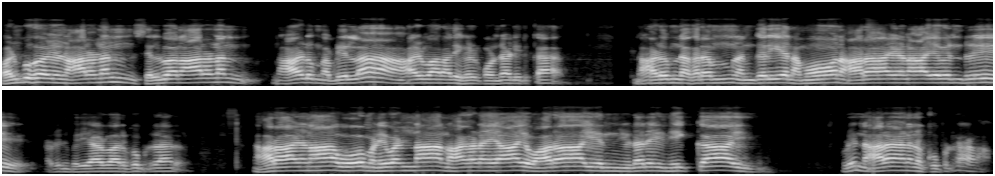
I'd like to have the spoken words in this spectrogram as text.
பண்புகள் நாரணன் செல்வ நாரணன் நாடும் அப்படியெல்லாம் ஆழ்வாராதிகள் கொண்டாடி இருக்கா? நாடும் நகரம் நன்கரிய நமோ நாராயணாயவென்று அப்படின்னு பெரியாழ்வார் கூப்பிடுறார். நாராயணா ஓ மணிவண்ணா நாகனையாய் வாரா என் இடரை நீக்காய். அப்படின்னு நாராயணனை கூப்பிடுறானாம்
